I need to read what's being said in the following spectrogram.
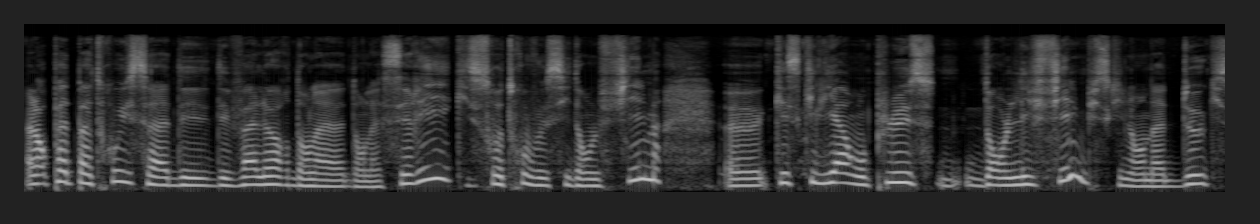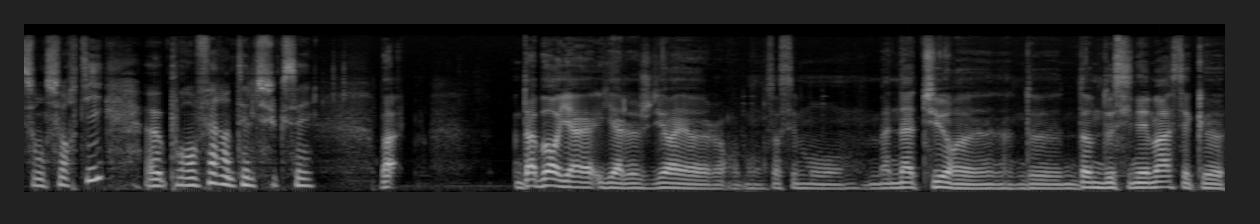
Alors, Pas de patrouille, ça a des, des, valeurs dans la, dans la série, qui se retrouvent aussi dans le film. Euh, Qu'est-ce qu'il y a en plus dans les films, puisqu'il y en a deux qui sont sortis, euh, pour en faire un tel succès? Bah, D'abord, il y a, y a, je dirais, alors, bon, ça c'est ma nature euh, d'homme de, de cinéma, c'est que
